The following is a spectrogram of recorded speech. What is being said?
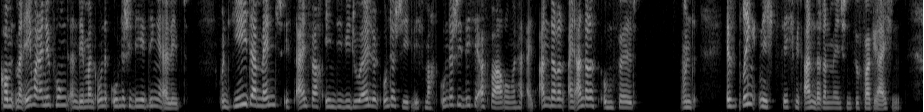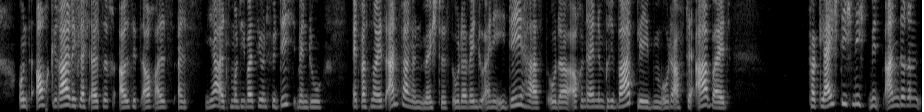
kommt man irgendwann an den Punkt, an dem man un unterschiedliche Dinge erlebt. Und jeder Mensch ist einfach individuell und unterschiedlich, macht unterschiedliche Erfahrungen, hat ein, anderen, ein anderes Umfeld. Und es bringt nichts, sich mit anderen Menschen zu vergleichen. Und auch gerade vielleicht als, als jetzt auch als, als, ja, als Motivation für dich, wenn du etwas Neues anfangen möchtest oder wenn du eine Idee hast oder auch in deinem Privatleben oder auf der Arbeit, vergleich dich nicht mit anderen,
